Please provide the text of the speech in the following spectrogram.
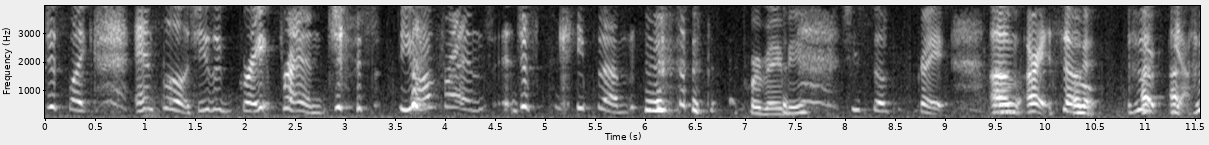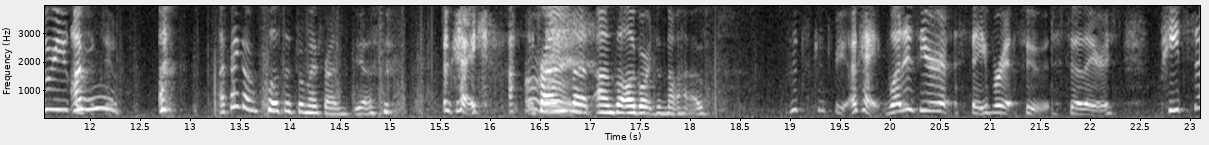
just like Ansel, she's a great friend. Just you have friends. Just keep them. Poor baby. She's so great. Um, Um, all right, so okay. who I- I- yeah, who are you closest I'm- I think I'm closest to my friends. Yes. Okay. All friends right. that Ansel Elgort does not have. That's good for you. Okay, what is your favorite food? So there's pizza,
